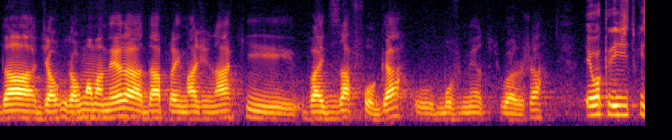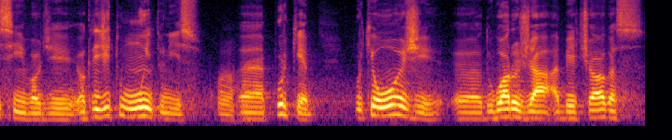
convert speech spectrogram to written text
Dá, de, alguma maneira dá para imaginar que vai desafogar o movimento de Guarujá? Eu acredito que sim, Valdir. Eu acredito muito nisso. Uhum. É, por quê? Porque hoje, é, do Guarujá a Bertiogas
